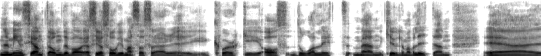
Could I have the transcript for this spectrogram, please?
nu minns jag inte om det var, alltså jag såg ju massa sådär eh, quirky, asdåligt, men kul när man var liten. Eh,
